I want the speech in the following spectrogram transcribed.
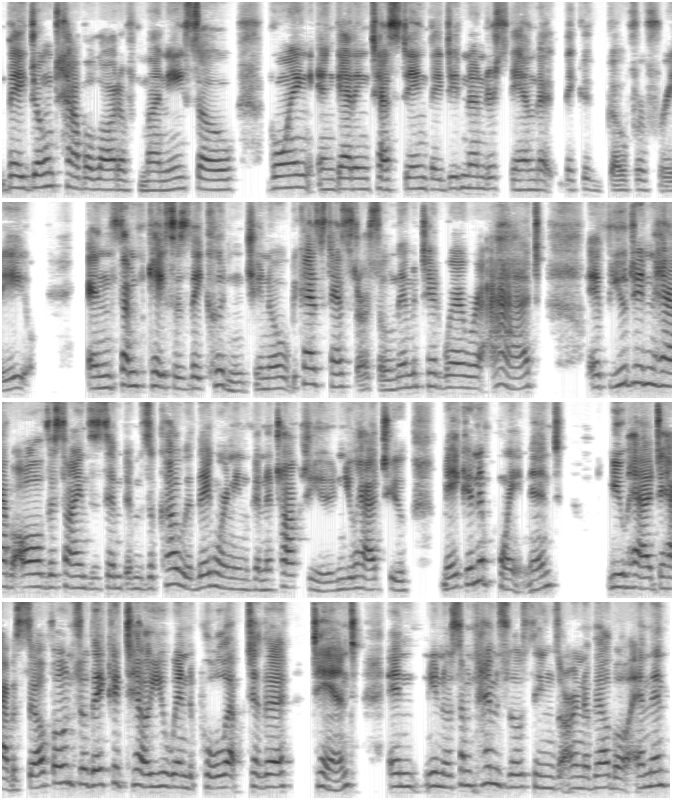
they don't have a lot of money. So going and getting testing, they didn't understand that they could go for free. In some cases, they couldn't, you know, because tests are so limited where we're at. If you didn't have all the signs and symptoms of COVID, they weren't even going to talk to you. And you had to make an appointment. You had to have a cell phone so they could tell you when to pull up to the tent and you know sometimes those things aren't available. And then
